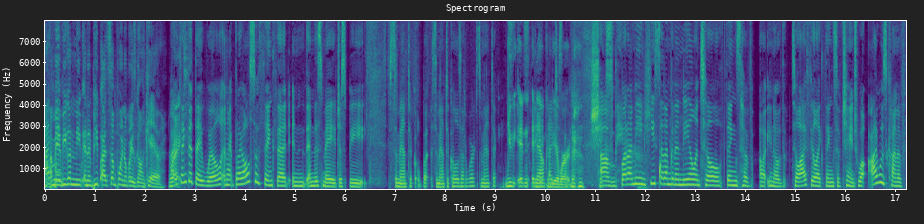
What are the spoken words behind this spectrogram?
I, mean, if you're going to need, and then people at some point nobody's going to care. Right. I think that they will, and I, but I also think that, in, and this may just be semantical, but semantical is that a word? Semantic. you, it, it now I can be a just- word. Um, but I mean, he said, "I'm going to kneel until things have, uh, you know, th- till I feel like things have changed." Well, I was kind of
